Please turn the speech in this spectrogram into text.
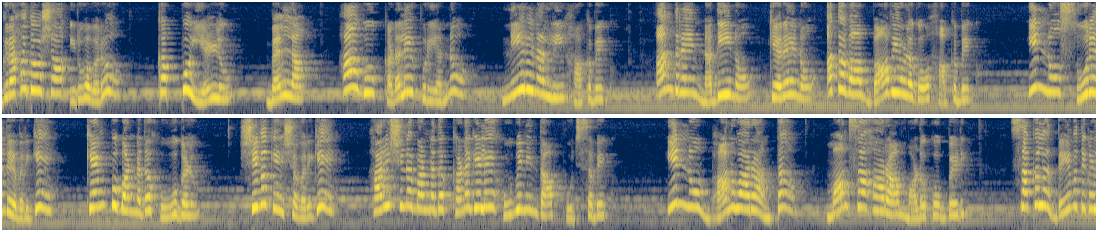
ಗ್ರಹದೋಷ ಇರುವವರು ಕಪ್ಪು, ಎಳ್ಳು ಬೆಲ್ಲ ಹಾಗೂ ಕಡಲೆಪುರಿಯನ್ನು ನೀರಿನಲ್ಲಿ ಹಾಕಬೇಕು. ಅಂದ್ರೆ ನದಿನೋ, ಕೆರೆನೋ ಅಥವಾ ಬಾವಿಯೊಳಗೋ ಹಾಕಬೇಕು. ಇನ್ನು ಸೂರ್ಯದೇವರಿಗೆ ಕೆಂಪು ಬಣ್ಣದ ಹೂವುಗಳು, ಶಿವಕೇಶವರಿಗೆ ಹರಿಶಿನ ಬಣ್ಣದ ಕಣಗೆಳೆ ಹೂವಿನಿಂದ ಪೂಜಿಸಬೇಕು. ಇನ್ನು ಭಾನುವಾರ ಅಂತ ಮಾಂಸಾಹಾರ ಮಾಡೋಕೋಗ್ಬೇಡಿ ಸಕಲ ದೇವತೆಗಳ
